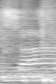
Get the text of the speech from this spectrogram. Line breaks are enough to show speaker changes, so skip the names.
inside.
